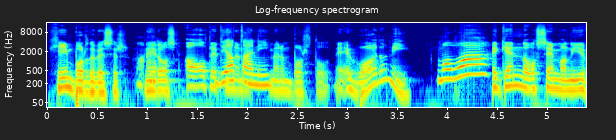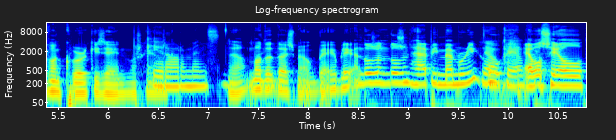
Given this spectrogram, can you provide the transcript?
Geen bordenwisser. Maar nee, dat was altijd die met, had dat een, niet. met een borstel. Nee, hij wou dat niet. Maar wat? Again, dat was zijn manier van quirky zijn, Geen waarschijnlijk. rare mensen. Ja, maar dat, dat is mij ook bijgebleven. En dat is een, dat is een happy memory. Ja. Hij was heel...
